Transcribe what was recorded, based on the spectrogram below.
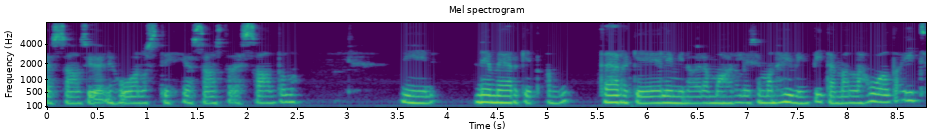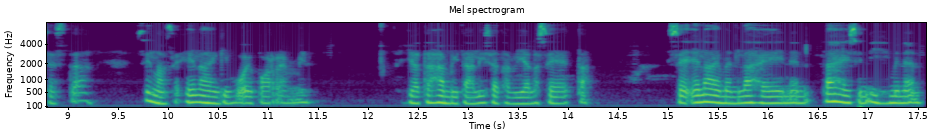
jossa on syönyt huonosti, jossa on stressaantunut niin ne merkit on tärkeä eliminoida mahdollisimman hyvin pitämällä huolta itsestään. Silloin se eläinkin voi paremmin. Ja tähän pitää lisätä vielä se, että se eläimen läheinen, läheisin ihminen,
